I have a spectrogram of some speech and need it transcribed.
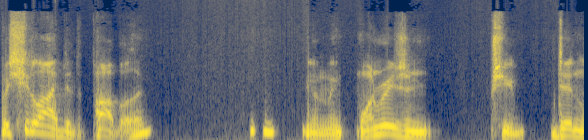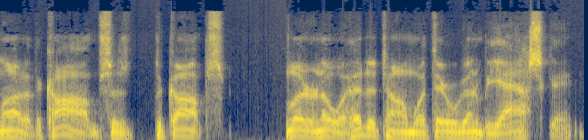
but she lied to the public. I mean, one reason she didn't lie to the cops is the cops let her know ahead of time what they were going to be asking.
